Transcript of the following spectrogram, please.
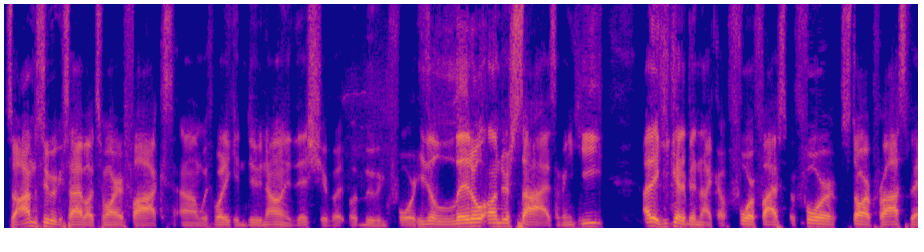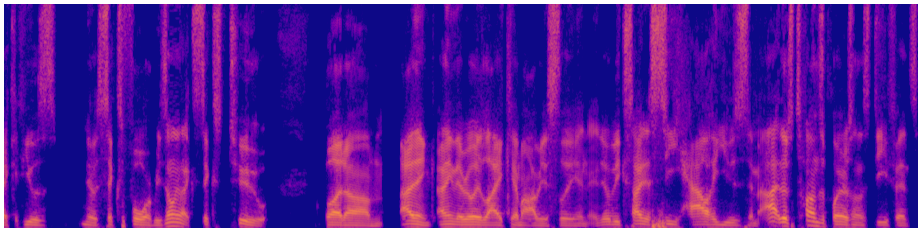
So I'm super excited about Tamari Fox um, with what he can do not only this year but, but moving forward. He's a little undersized. I mean, he I think he could have been like a four or five four star prospect if he was you know six four, but he's only like six two. But um, I think I think they really like him obviously, and it'll be exciting to see how he uses him. I, there's tons of players on this defense.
